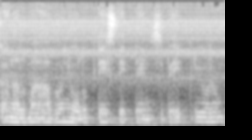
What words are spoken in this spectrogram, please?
Kanalıma abone olup desteklerinizi bekliyorum.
